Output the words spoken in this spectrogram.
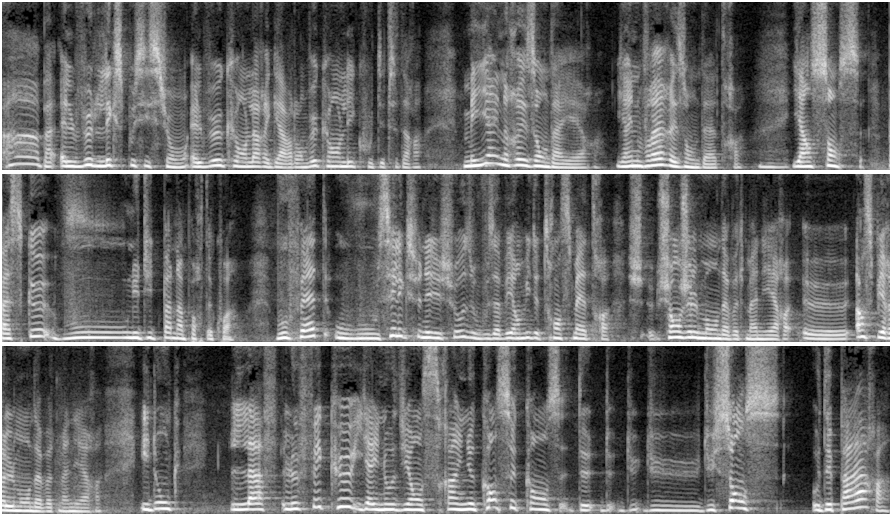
ah bah elle veut de l'exposition, elle veut qu'on la regarde, on veut qu'on l'écoute, etc. Mais il y a une raison derrière, il y a une vraie raison d'être, il y a un sens parce que vous ne dites pas n'importe quoi. Vous faites ou vous sélectionnez des choses où vous avez envie de transmettre, ch- changer le monde à votre manière, euh, inspirer le monde à votre manière. Et donc la- le fait qu'il y a une audience sera une conséquence de- de- du, du- du sens au départ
